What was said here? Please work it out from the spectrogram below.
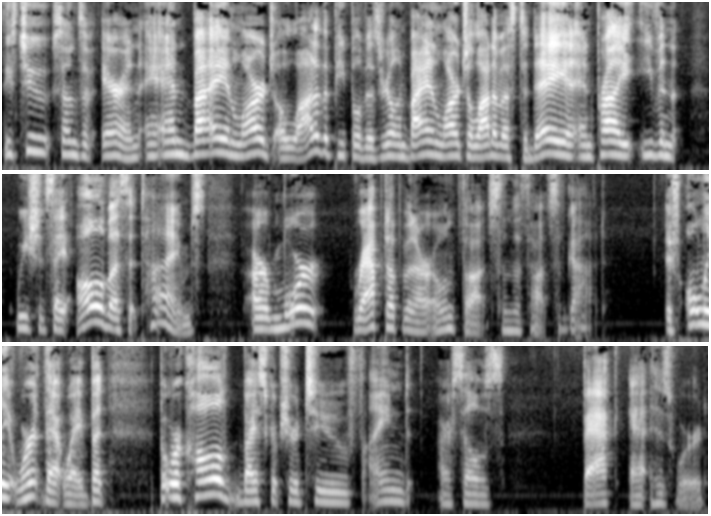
These two sons of Aaron, and by and large, a lot of the people of Israel, and by and large, a lot of us today, and probably even we should say all of us at times, are more wrapped up in our own thoughts than the thoughts of God. If only it weren't that way, but but we're called by scripture to find ourselves back at his word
